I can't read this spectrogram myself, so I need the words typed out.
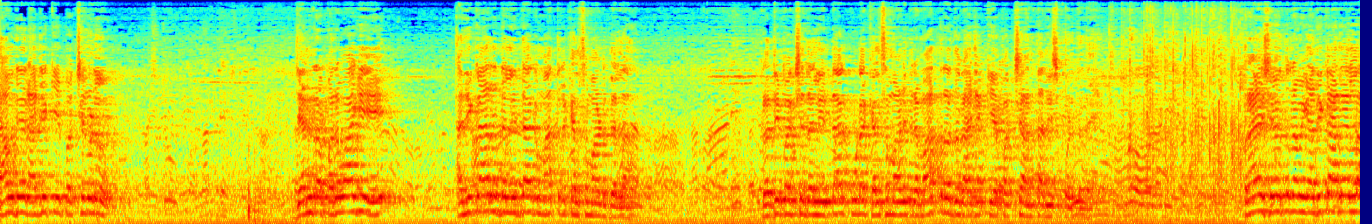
ಯಾವುದೇ ರಾಜಕೀಯ ಪಕ್ಷಗಳು ಜನರ ಪರವಾಗಿ ಅಧಿಕಾರದಲ್ಲಿದ್ದಾಗ ಮಾತ್ರ ಕೆಲಸ ಮಾಡುವುದಲ್ಲ. ಪ್ರತಿಪಕ್ಷದಲ್ಲಿದ್ದಾಗ ಕೂಡ ಕೆಲಸ ಮಾಡಿದ್ರೆ ಮಾತ್ರ ಅದು ರಾಜಕೀಯ ಪಕ್ಷ ಅಂತ ಅನಿಸ್ಕೊಳ್ತದೆ. ಪ್ರಾಯಶಃ ನಮಗೆ ಅಧಿಕಾರ ಇಲ್ಲ.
